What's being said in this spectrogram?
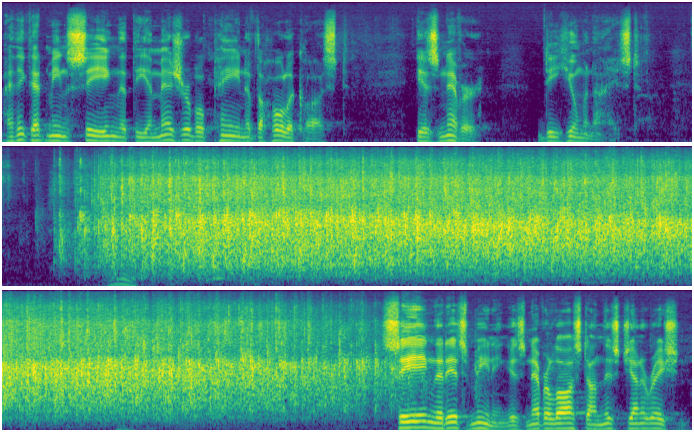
I think that means seeing that the immeasurable pain of the Holocaust is never dehumanized. Seeing that its meaning is never lost on this generation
